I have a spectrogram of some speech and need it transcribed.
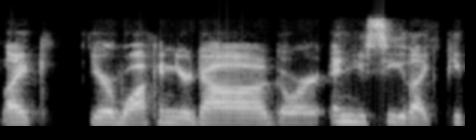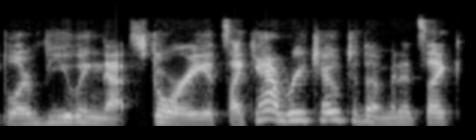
like you're walking your dog or and you see like people are viewing that story, it's like, yeah, reach out to them. And it's like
